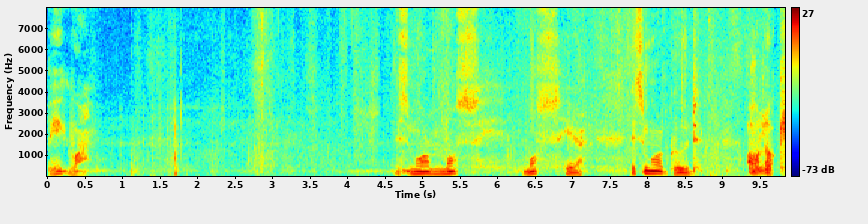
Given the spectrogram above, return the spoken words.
Big one. There's more moss, moss here. It's more good. Oh look,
